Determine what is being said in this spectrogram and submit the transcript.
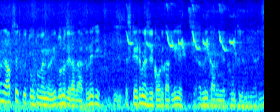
ਉਹਨਾਂ ਆਪਸੇ ਆਪਸ ਕੋਈ ਤੂੰ ਤੂੰ ਮੈਂ ਮੈਂ ਦੋਨੋਂ ਤੇਰਾ ਦਾਖਲ ਨੇ ਜੀ। ਸਟੇਟਮੈਂਟ ਰਿਕਾਰਡ ਕਰ ਲਈਏ ਹੈ ਅਗਲੀ ਕਾਰਵਾਈ ਅਮਲ ਚ ਲੈਂਦੀ ਜਾ ਰਹੀ ਹੈ।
